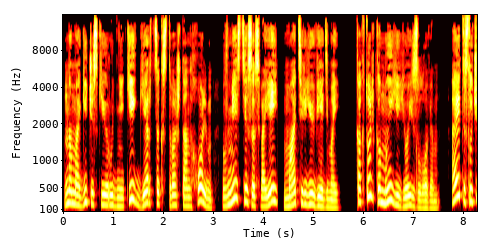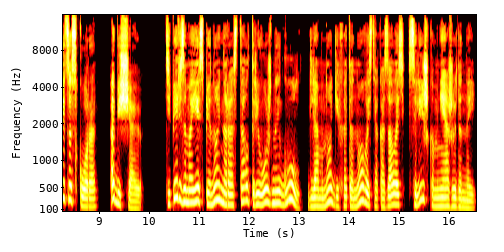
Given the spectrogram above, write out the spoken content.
на магические рудники герцогства Штанхольм вместе со своей матерью-ведьмой, как только мы ее изловим. А это случится скоро, обещаю. Теперь за моей спиной нарастал тревожный гул. Для многих эта новость оказалась слишком неожиданной.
